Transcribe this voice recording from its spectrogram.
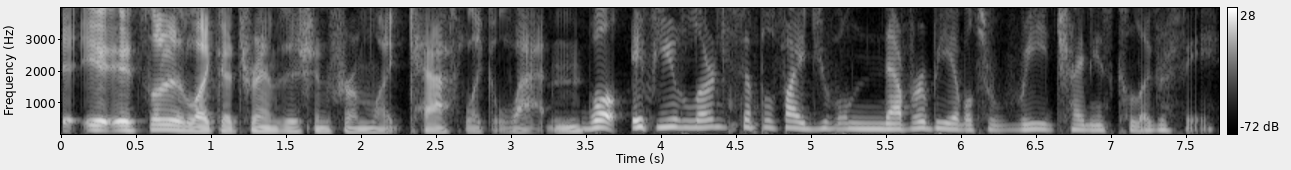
it's literally like a transition from like Catholic Latin. Well, if you learn simplified, you will never be able to read Chinese calligraphy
